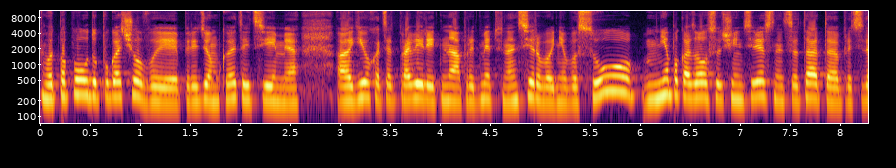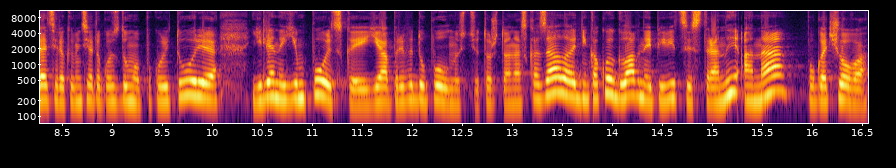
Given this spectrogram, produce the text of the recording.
Вот по поводу Пугачевой перейдем к этой теме. А, Ее хотят проверить на предмет финансирования ВСУ. Мне показалась очень интересная цитата председателя Комитета Госдумы по культуре Елены Емпольской. Я приведу полностью то, что она сказала. Никакой главной певицей страны она, Пугачева,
